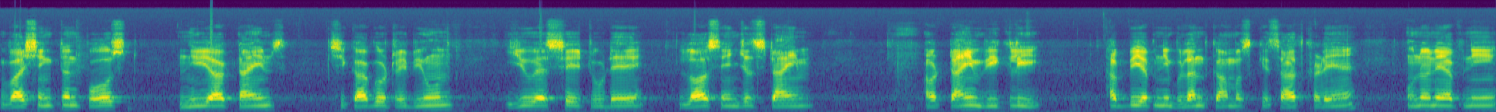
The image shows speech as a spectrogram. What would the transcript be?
Washington Post, New York Times, Chicago Tribune, U S A today, Los Angeles time اور ٹائم ویکلی اب بھی اپنی بلند کامس کے ساتھ کھڑے ہیں۔ انہوں نے اپنی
